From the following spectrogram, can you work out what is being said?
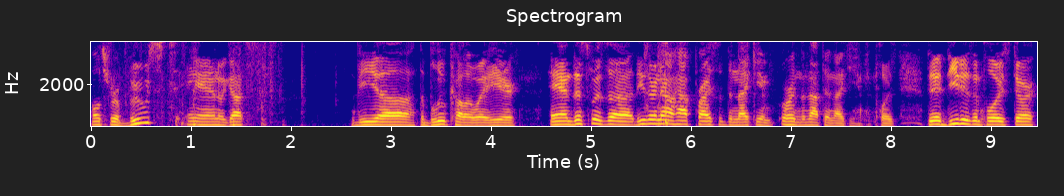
Ultra Boost, and we got the uh, the blue colorway here. And this was uh these are now half price at the Nike or not the Nike employees, the Adidas employee store.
